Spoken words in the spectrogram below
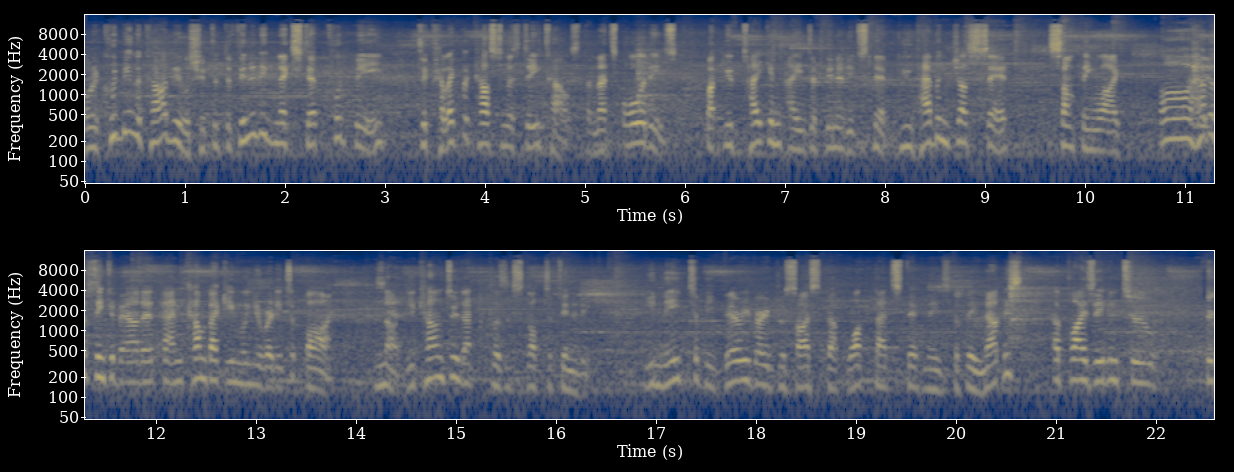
Or it could be in the car dealership. The definitive next step could be to collect the customer's details, and that's all it is. But you've taken a definitive step. You haven't just said something like, oh, have a think about it and come back in when you're ready to buy. No, you can't do that because it's not definitive. You need to be very, very precise about what that step needs to be. Now, this applies even to, to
